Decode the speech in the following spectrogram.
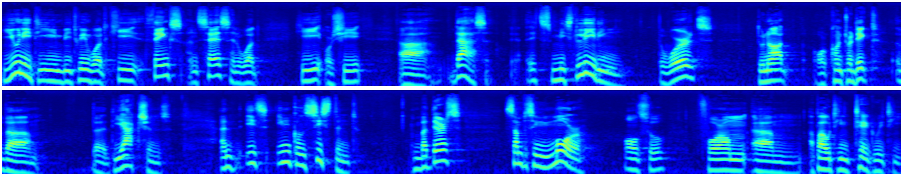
unity in between what he thinks and says and what he or she uh, does. It's misleading. The words do not or contradict the, the, the actions, and it's inconsistent. But there's something more also from um, about integrity.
